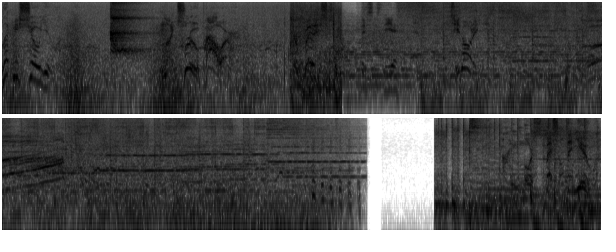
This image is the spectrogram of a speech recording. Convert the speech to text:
Let me show you. My true power! You're finished! This is the end. Chidori! I'm more special than you!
